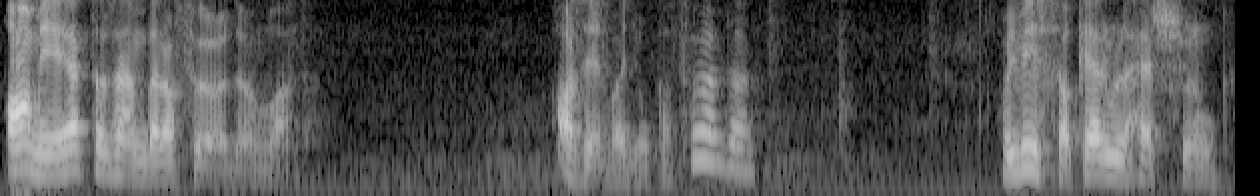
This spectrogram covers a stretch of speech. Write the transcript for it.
amiért az ember a földön van. Azért vagyunk a földön hogy visszakerülhessünk.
